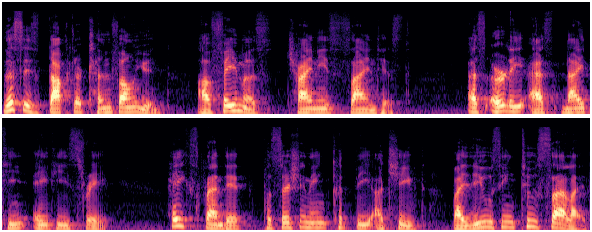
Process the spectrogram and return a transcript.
This is Dr. Chen Fangyun, a famous Chinese scientist. As early as 1983, he explained positioning could be achieved by using two satellites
